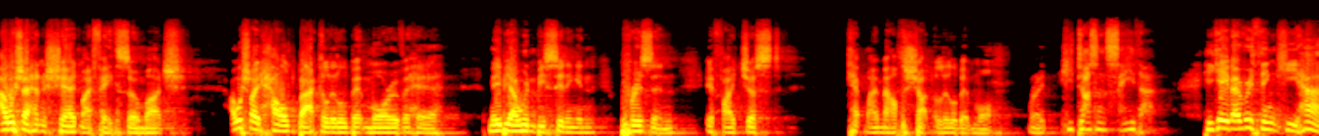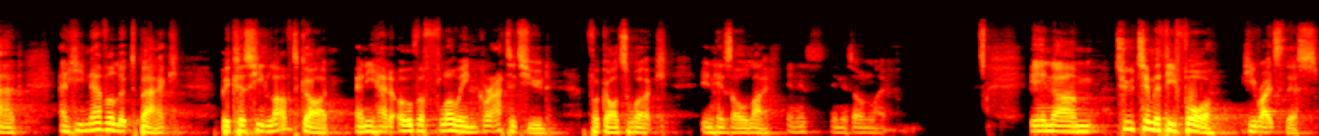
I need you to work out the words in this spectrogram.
I wish I hadn't shared my faith so much. I wish I'd held back a little bit more over here. Maybe I wouldn't be sitting in prison if I just kept my mouth shut a little bit more, right? He doesn't say that. He gave everything he had and he never looked back because he loved God and he had overflowing gratitude for God's work in his own life. In his, in his own life. In um, 2 Timothy 4, he writes this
